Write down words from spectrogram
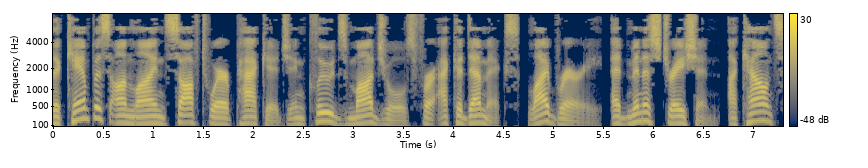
The Campus Online software package includes modules for academics, library, administration, accounts,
